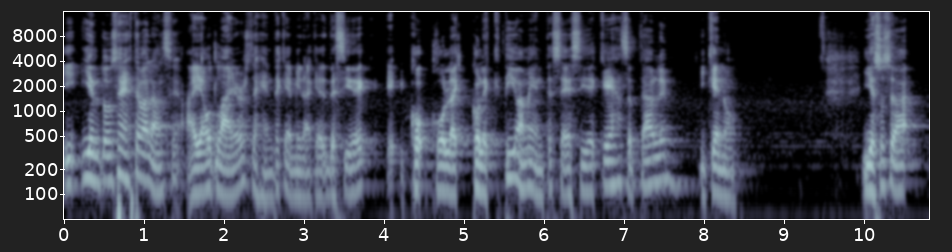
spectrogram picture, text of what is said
Y, entonces en este balance hay outliers de gente que, mira, que decide, eh, colectivamente se decide qué es aceptable y qué no. Y eso se va,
